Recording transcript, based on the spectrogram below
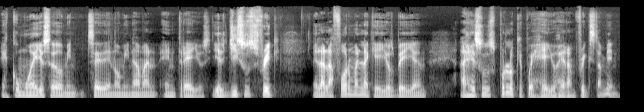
es como ellos se, domin- se denominaban entre ellos. Y el Jesus freak era la forma en la que ellos veían a Jesús, por lo que pues ellos eran freaks también.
